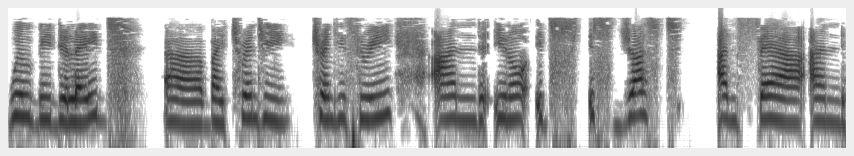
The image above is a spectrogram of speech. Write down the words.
will be delayed uh, by 2023 and you know it's it's just unfair and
